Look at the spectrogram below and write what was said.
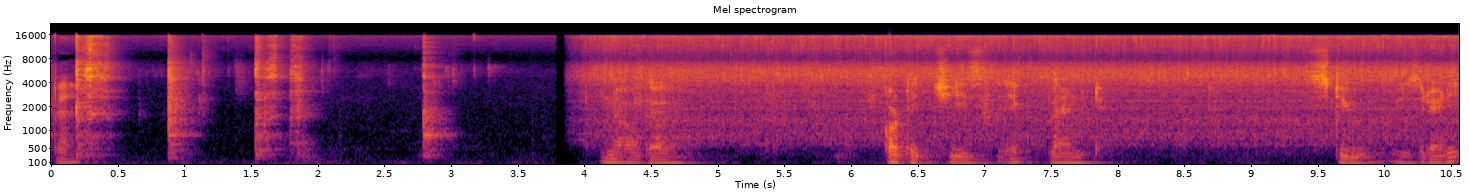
pan. Now the cottage cheese eggplant stew is ready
